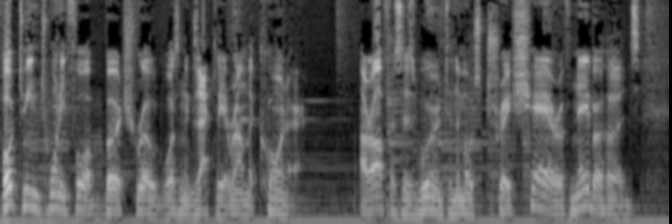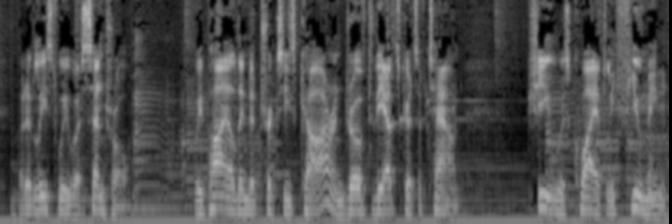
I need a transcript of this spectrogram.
1424 Birch Road wasn't exactly around the corner. Our offices weren't in the most très cher of neighborhoods, but at least we were central. We piled into Trixie's car and drove to the outskirts of town. She was quietly fuming,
